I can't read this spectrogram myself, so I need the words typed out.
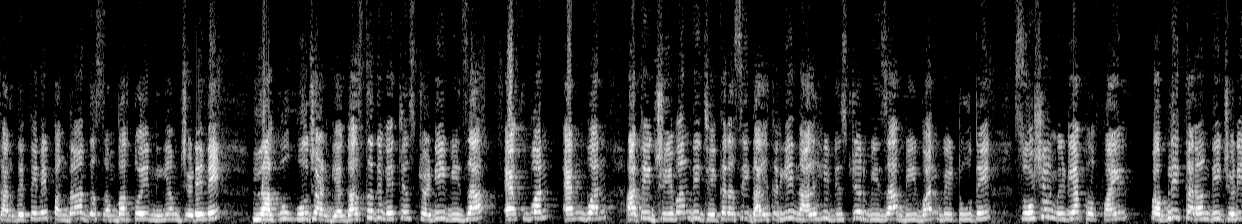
ਕਰ ਦਿੱਤੇ ਨੇ 15 ਦਸੰਬਰ ਤੋਂ ਇਹ ਨਿਯਮ ਜਿਹੜੇ ਨੇ ਲਾਗੂ ਹੋ ਜਾਣਗੇ। ਅਗਸਤ ਦੇ ਵਿੱਚ ਸਟੱਡੀ ਵੀਜ਼ਾ F1 M1 ਅਤੇ J1 ਦੀ ਜੇਕਰ ਅਸੀਂ ਗੱਲ ਕਰੀਏ, ਨਾਲ ਹੀ ਵਿਜ਼ਟਰ ਵੀਜ਼ਾ B1 B2 ਦੇ ਸੋਸ਼ਲ ਮੀਡੀਆ ਪ੍ਰੋਫਾਈਲ ਪਬਲਿਕ ਕਰਨ ਦੀ ਜਿਹੜੀ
